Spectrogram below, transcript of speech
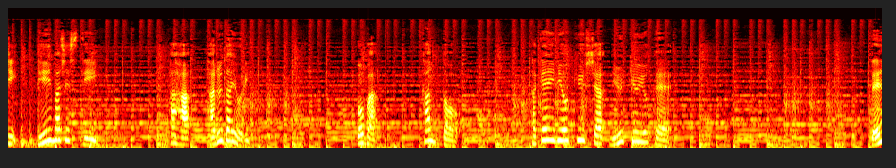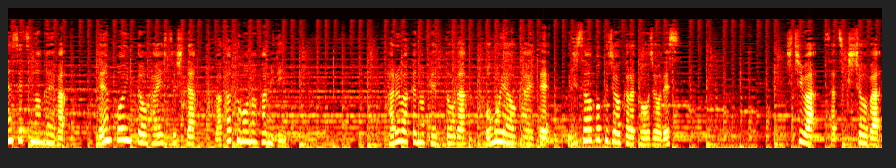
父、D マジェスティ。母、春だより。5番、関東。武井両厩舎入厩予定。伝説の名馬10ポイントを輩出した若雲のファミリー。春若の血統が母屋を変えて藤沢牧場から登場です。父は皐月賞馬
